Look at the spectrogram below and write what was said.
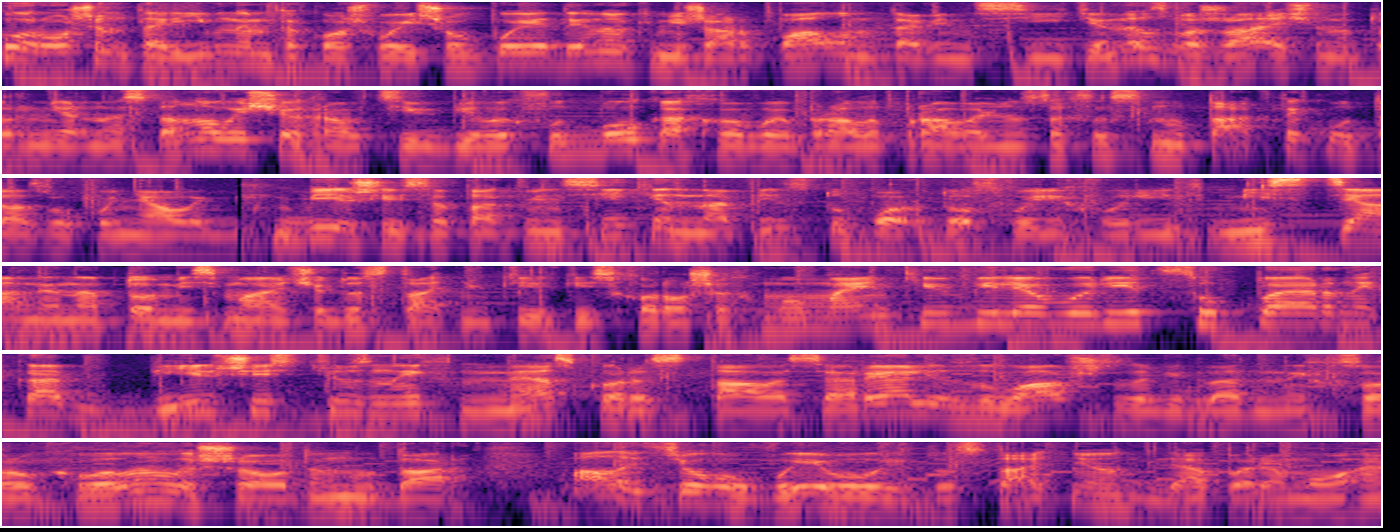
Хорошим та рівним також вийшов поєдинок між Арпалом та Вінсіті. Незважаючи на турнірне становище, гравці в білих футболках вибрали правильну захисну тактику та зупиняли більшість атак Вінсіті на підступах до своїх воріт. Містяни, натомість, маючи достатню кількість хороших моментів біля воріт суперника, більшістю з них не скористалися, реалізувавши за відведених 40 хвилин лише один удар. Але цього виявилось достатньо для перемоги.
